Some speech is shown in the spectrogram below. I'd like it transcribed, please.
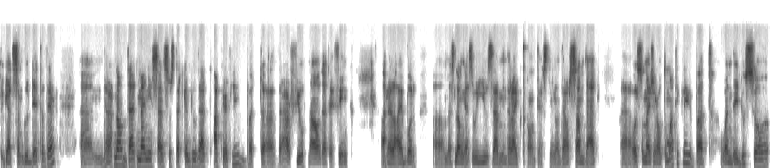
to get some good data there. Um, there are not that many sensors that can do that accurately, but uh, there are a few now that I think are reliable um, as long as we use them in the right context. You know, there are some that uh, also measure automatically, but when they do so,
